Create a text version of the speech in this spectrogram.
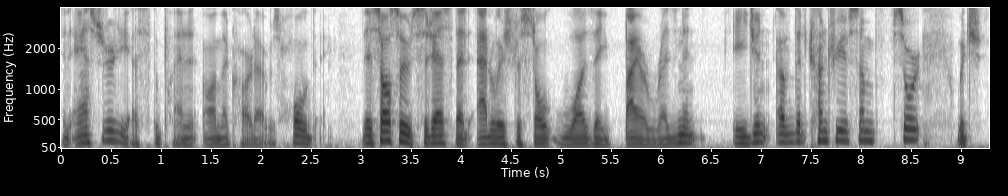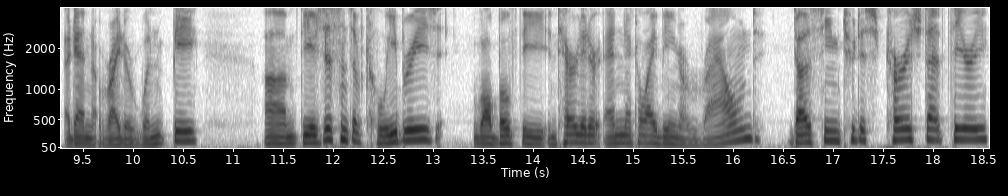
and answered yes to the planet on the card I was holding. This also suggests that Adler's Gestalt was a bioresonant agent of the country of some sort, which again a writer wouldn't be. Um, the existence of Kolibris, while both the interrogator and Nikolai being around, does seem to discourage that theory.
